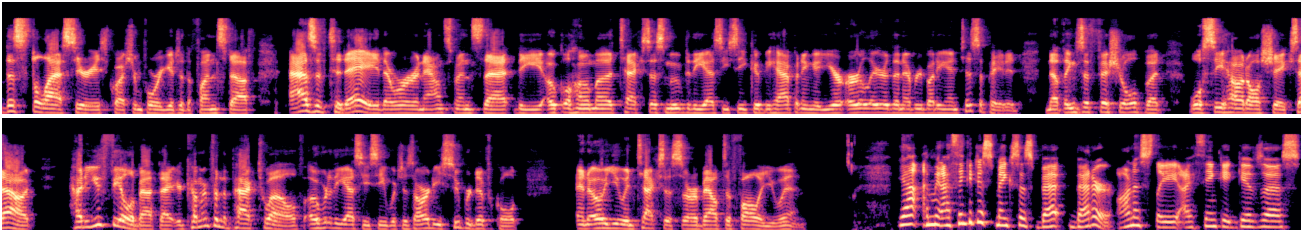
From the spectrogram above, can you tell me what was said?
this is the last serious question before we get to the fun stuff. As of today, there were announcements that the Oklahoma Texas move to the SEC could be happening a year earlier than everybody anticipated. Nothing's official, but we'll see how it all shakes out. How do you feel about that? You're coming from the Pac 12 over to the SEC, which is already super difficult, and OU and Texas are about to follow you in. Yeah, I mean, I think it just makes us bet better. Honestly, I think it gives us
